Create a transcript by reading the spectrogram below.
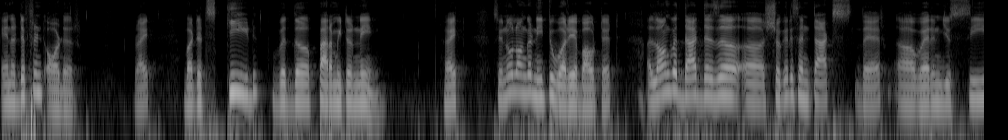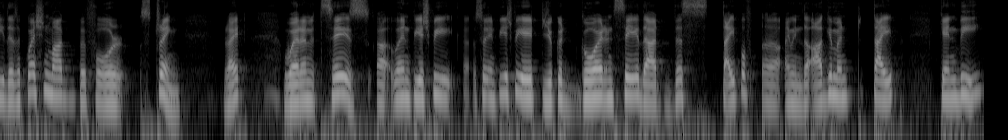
in a different order, right? But it's keyed with the parameter name, right? So you no longer need to worry about it. Along with that, there's a, sugary syntax there, uh, wherein you see there's a question mark before string, right? Wherein it says, uh, when PHP, uh, so in PHP 8, you could go ahead and say that this type of, uh, I mean, the argument type can be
